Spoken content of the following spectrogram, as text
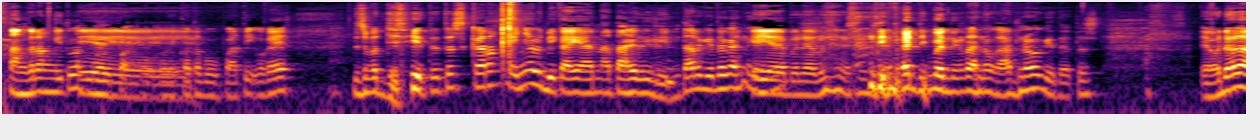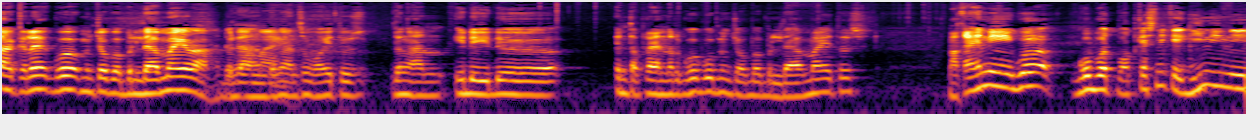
Tangerang gitu lah. Iya, lupa. iya, iya, Wali kota bupati. Oke. Terus sempat jadi itu terus sekarang kayaknya lebih kaya Atta Halilintar gitu kan. Iya kayaknya. benar benar. Dibanding Rano Karno gitu. Terus ya udahlah akhirnya gue mencoba berdamai lah dengan Berdamai. dengan semua itu dengan ide-ide entrepreneur gue gue mencoba berdamai terus makanya nih gue gue buat podcast nih kayak gini nih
